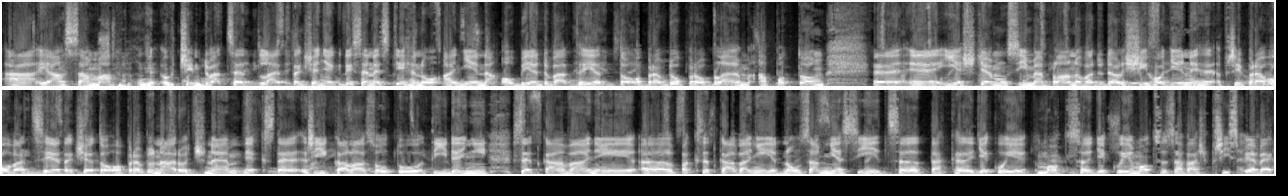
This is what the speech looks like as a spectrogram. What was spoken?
a já sama učím 20 let, takže někdy se nestihnu ani na obědvat, je to opravdu problém. A potom eh, ještě musíme plánovat další hodiny, připravovat si je, takže je to opravdu náročné. Jak jste říkala, jsou tu týdenní setkávání, eh, pak setkávání jednou za měsíc, tak děkuji moc, děkuji moc za váš příspěvek.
